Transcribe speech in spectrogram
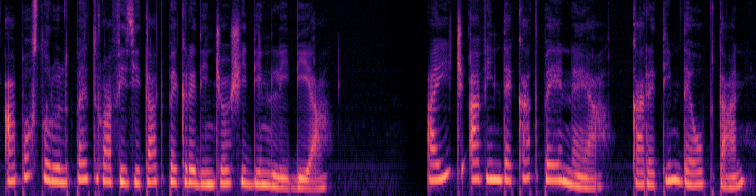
apostolul Petru a vizitat pe credincioșii din Lidia. Aici a vindecat pe Enea, care timp de opt ani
